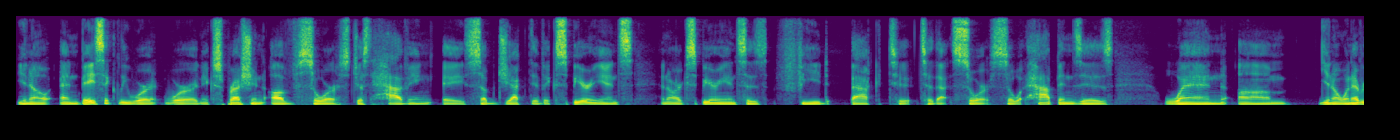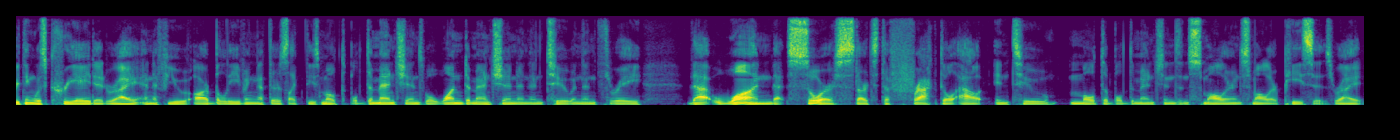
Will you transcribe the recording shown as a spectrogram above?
you know and basically we're we're an expression of source just having a subjective experience and our experiences feed back to to that source so what happens is when um you know when everything was created right and if you are believing that there's like these multiple dimensions well one dimension and then two and then three that one that source starts to fractal out into multiple dimensions and smaller and smaller pieces right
